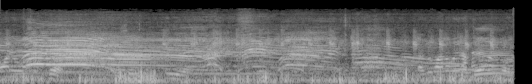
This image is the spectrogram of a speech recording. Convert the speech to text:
对，所以这。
